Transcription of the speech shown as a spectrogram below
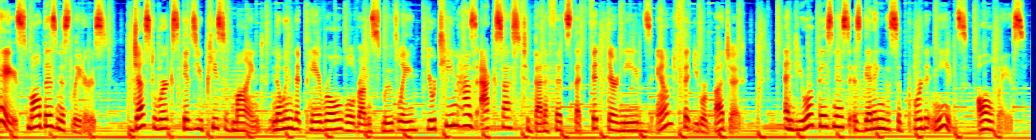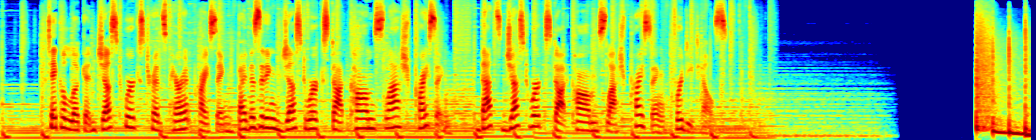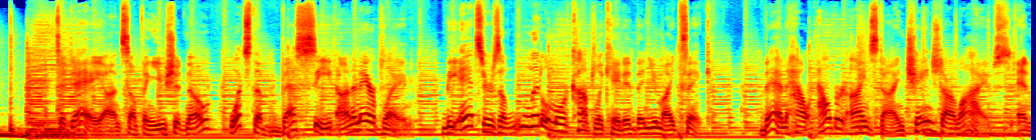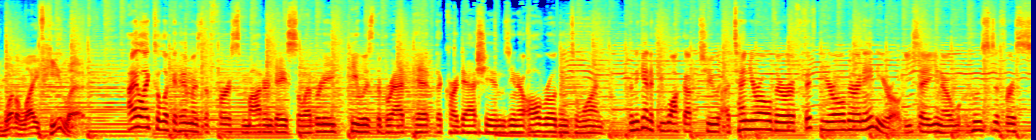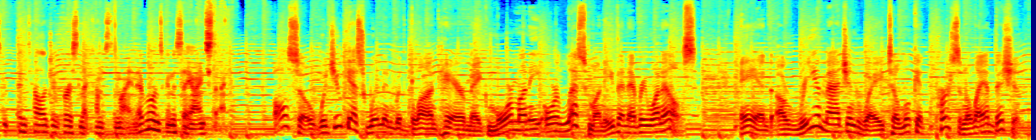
Hey, small business leaders. JustWorks gives you peace of mind knowing that payroll will run smoothly, your team has access to benefits that fit their needs and fit your budget, and your business is getting the support it needs always. Take a look at JustWorks transparent pricing by visiting justworks.com/pricing. That's justworks.com/pricing for details. Today on Something You Should Know, what's the best seat on an airplane? The answer's a little more complicated than you might think. Then, how Albert Einstein changed our lives and what a life he led. I like to look at him as the first modern day celebrity. He was the Brad Pitt, the Kardashians, you know, all rolled into one. And again, if you walk up to a 10 year old or a 50 year old or an 80 year old, you say, you know, who's the first intelligent person that comes to mind? Everyone's going to say Einstein. Also, would you guess women with blonde hair make more money or less money than everyone else? And a reimagined way to look at personal ambition.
